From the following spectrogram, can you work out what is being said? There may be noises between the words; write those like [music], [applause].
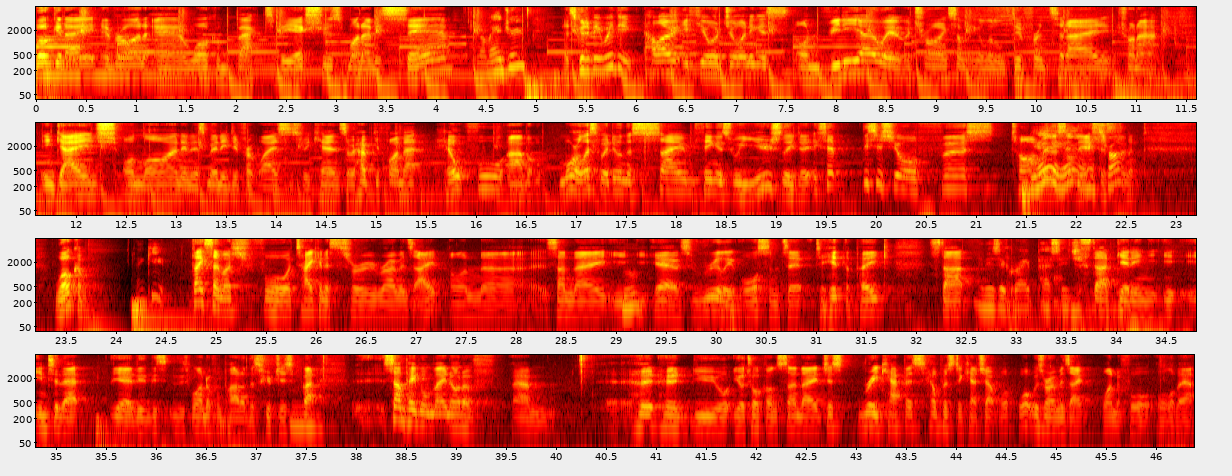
Well, g'day everyone, and welcome back to the extras. My name is Sam. And I'm Andrew. It's good to be with you. Hello, if you're joining us on video, we're, we're trying something a little different today, trying to engage online in as many different ways as we can. So we hope you find that helpful. Uh, but more or less, we're doing the same thing as we usually do, except this is your first time Yeah, with us yeah, on the extras, right. Welcome. Thank you. Thanks so much for taking us through Romans 8 on uh, Sunday. You, Mm-hmm. you- yeah, it's really awesome to, to hit the peak, start It is a great passage. start getting i- into that yeah this, this wonderful part of the scriptures. But uh, some people may not have um, heard heard you your talk on Sunday. Just recap us, help us to catch up. What, what was Romans 8 one to four all about?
